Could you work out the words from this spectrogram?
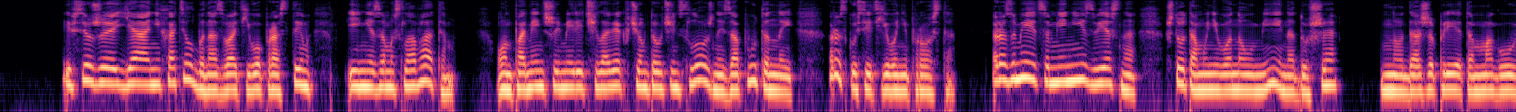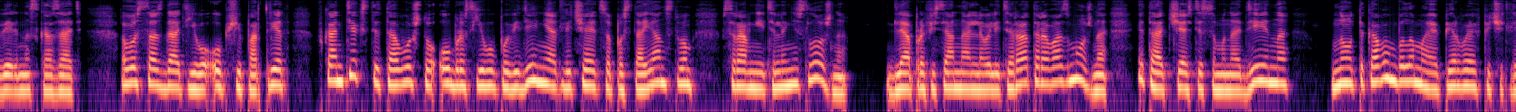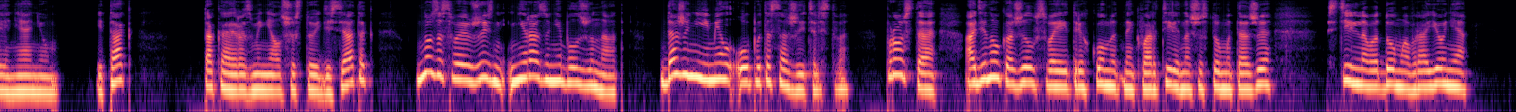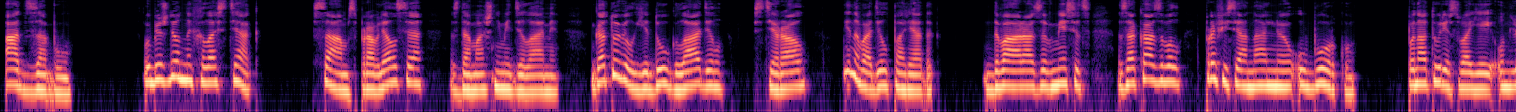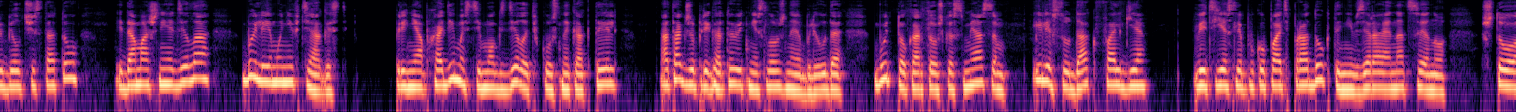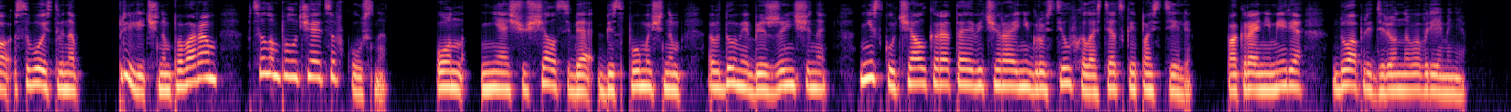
И все же я не хотел бы назвать его простым и незамысловатым. Он по меньшей мере человек в чем-то очень сложный, запутанный, раскусить его непросто. Разумеется, мне неизвестно, что там у него на уме и на душе. Но даже при этом могу уверенно сказать, воссоздать его общий портрет в контексте того, что образ его поведения отличается постоянством, сравнительно несложно. Для профессионального литератора, возможно, это отчасти самонадеянно, но таковым было мое первое впечатление о нем. Итак, такая разменял шестой десяток, но за свою жизнь ни разу не был женат, даже не имел опыта сожительства. Просто одиноко жил в своей трехкомнатной квартире на шестом этаже стильного дома в районе Адзабу. Убежденный холостяк. Сам справлялся с домашними делами. Готовил еду, гладил, стирал и наводил порядок. Два раза в месяц заказывал профессиональную уборку. По натуре своей он любил чистоту, и домашние дела были ему не в тягость. При необходимости мог сделать вкусный коктейль, а также приготовить несложное блюдо, будь то картошка с мясом или судак в фольге – ведь если покупать продукты, невзирая на цену, что свойственно приличным поварам, в целом получается вкусно. Он не ощущал себя беспомощным в доме без женщины, не скучал, коротая вечера, и не грустил в холостяцкой постели. По крайней мере, до определенного времени.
